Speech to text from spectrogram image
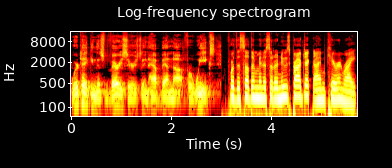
we're taking this very seriously and have been uh, for weeks. For the Southern Minnesota News Project, I'm Karen Wright.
